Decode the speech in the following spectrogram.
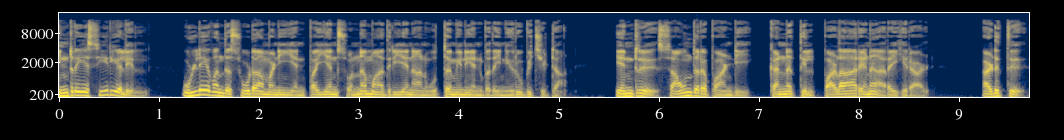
இன்றைய சீரியலில் உள்ளே வந்த சூடாமணி என் பையன் சொன்ன மாதிரியே நான் உத்தமினி என்பதை நிரூபிச்சிட்டான் என்று சவுந்தரபாண்டி கன்னத்தில் பளாரென அறைகிறாள். அடுத்து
